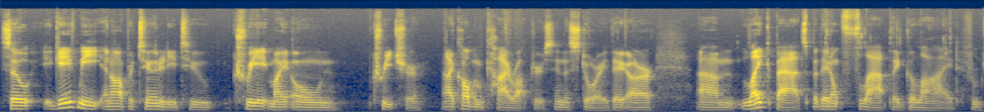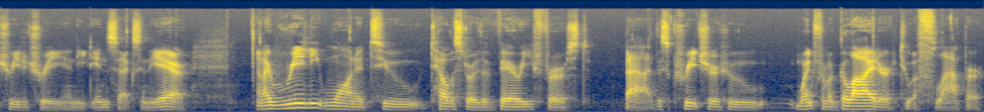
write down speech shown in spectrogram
So it gave me an opportunity to create my own creature. And I call them chiropters in the story. They are um, like bats, but they don't flap, they glide from tree to tree and eat insects in the air. And I really wanted to tell the story of the very first bat, this creature who went from a glider to a flapper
